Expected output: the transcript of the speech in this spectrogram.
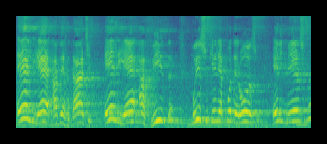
ele é a verdade, ele é a vida. Por isso que ele é poderoso, ele mesmo,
